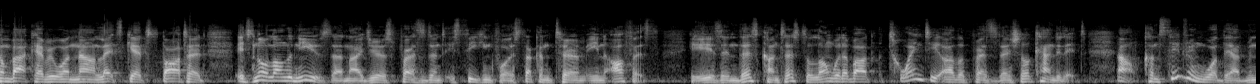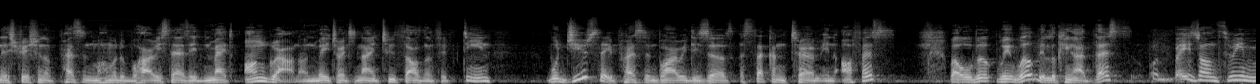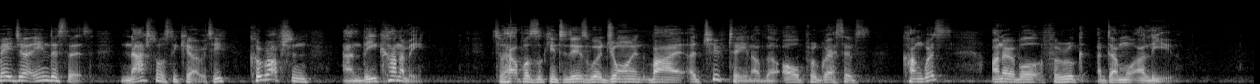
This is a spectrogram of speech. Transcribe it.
Welcome back, everyone. Now, let's get started. It's no longer news that Nigeria's president is seeking for a second term in office. He is in this contest along with about 20 other presidential candidates. Now, considering what the administration of President Muhammadu Buhari says it met on ground on May 29, 2015, would you say President Buhari deserves a second term in office? Well, we will be looking at this based on three major indices national security, corruption, and the economy. To help us look into this, we're joined by a chieftain of the All Progressives Congress, Honorable Farouk Adamu Aliyu,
